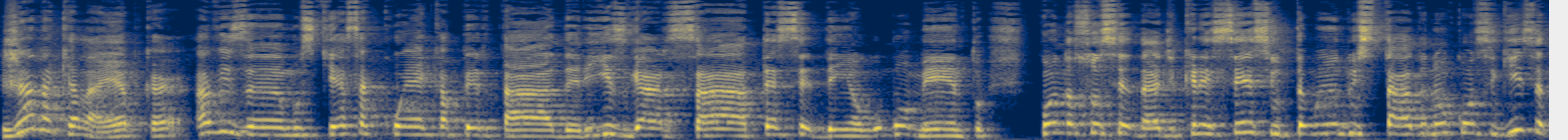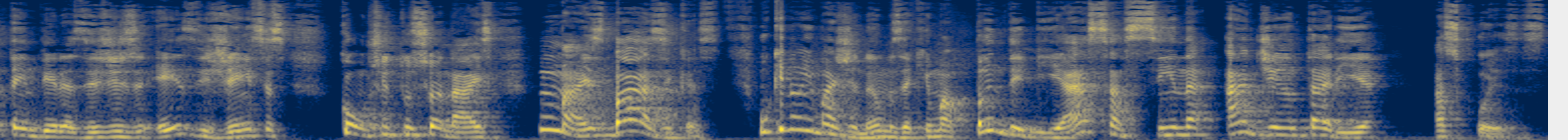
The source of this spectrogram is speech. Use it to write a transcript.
Já naquela época, avisamos que essa cueca apertada iria esgarçar até ceder em algum momento, quando a sociedade crescesse e o tamanho do Estado não conseguisse atender às exigências constitucionais mais básicas. O que não imaginamos é que uma pandemia assassina adiantaria as coisas.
